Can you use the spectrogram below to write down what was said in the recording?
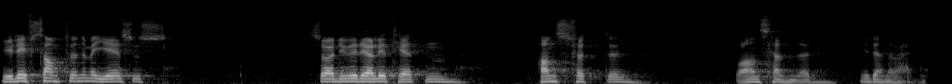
I livssamfunnet med Jesus så er du i realiteten hans føtter og hans hender i denne verden.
